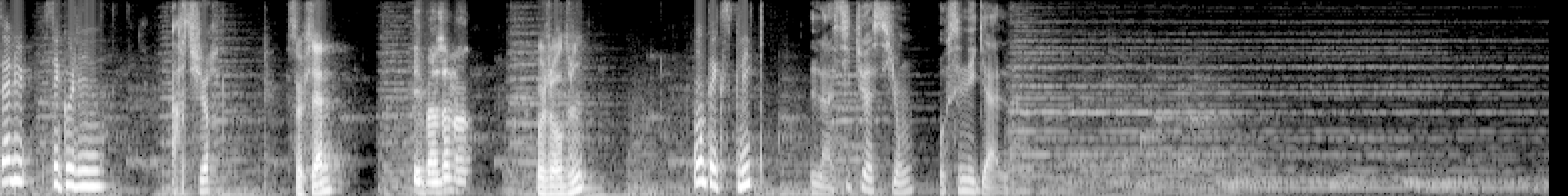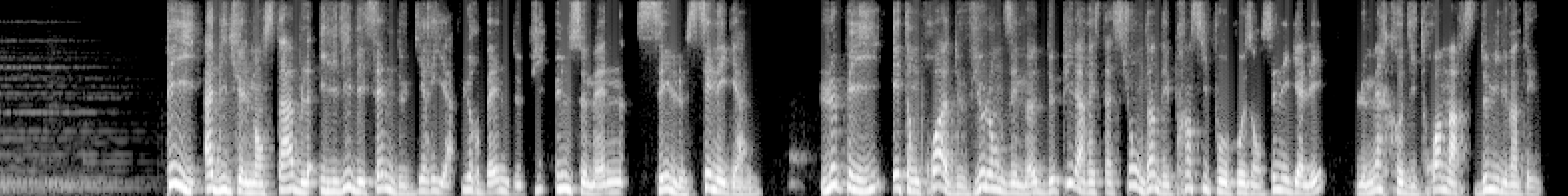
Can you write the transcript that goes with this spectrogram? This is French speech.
Salut, c'est Colline. Arthur. Sofiane. Et Benjamin. Aujourd'hui, On t'explique. La situation au Sénégal. Pays habituellement stable, il vit des scènes de guérilla urbaine depuis une semaine, c'est le Sénégal. Le pays est en proie à de violentes émeutes depuis l'arrestation d'un des principaux opposants sénégalais le mercredi 3 mars 2021.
